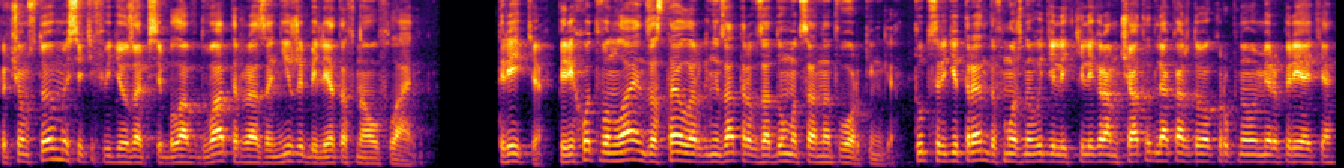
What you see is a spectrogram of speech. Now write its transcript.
Причем стоимость этих видеозаписей была в 2-3 раза ниже билетов на офлайн. Третье. Переход в онлайн заставил организаторов задуматься о нетворкинге. Тут среди трендов можно выделить телеграм-чаты для каждого крупного мероприятия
